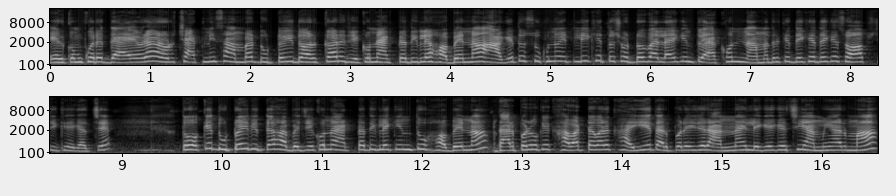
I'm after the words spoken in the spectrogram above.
এরকম করে দেয় ওরা। আর ওর চাটনি, সাম্বার দুটোই দরকার, যে কোনো একটা দিলে হবে না। আগে তো শুকনো ইডলি খেতো ছোটোবেলায়, কিন্তু এখন আমাদেরকে দেখে দেখে সব শিখে গেছে। তো ওকে দুটোই দিতে হবে। যে কোনো একটা দিলে কিন্তু হবে না। তারপরে ওকে খাবার টাবার খাইয়ে তারপরে এই যে রান্নায় লেগে গেছি আমি আর মা।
